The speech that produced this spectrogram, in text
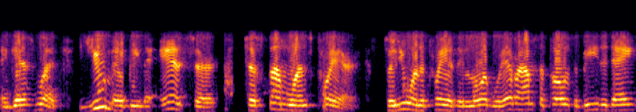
And guess what? You may be the answer to someone's prayer. So you want to pray and say, Lord, wherever I'm supposed to be today,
